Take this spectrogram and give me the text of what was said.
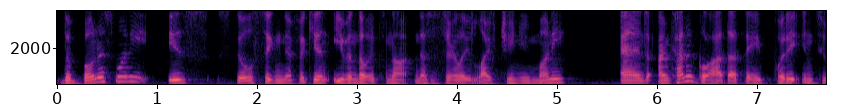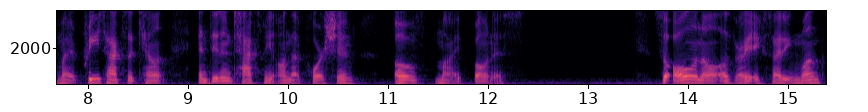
The bonus money is still significant, even though it's not necessarily life changing money. And I'm kind of glad that they put it into my pre tax account and didn't tax me on that portion of my bonus. So, all in all, a very exciting month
